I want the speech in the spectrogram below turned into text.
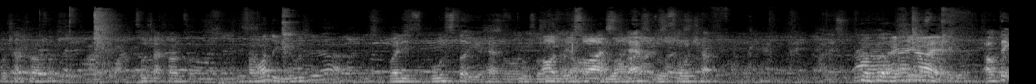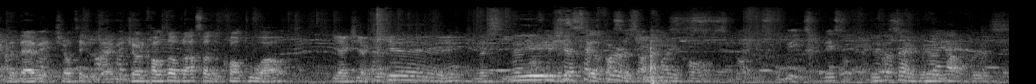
So chakra first. So chakra first. If I want to use it, yeah. When it's boosted, you have to. So Oh, you this have- You oh, have to nice. soul. Uh, Actually, nice. right. I'll take the damage. I'll take the damage. You want counter blast or to call two out? Yeah, actually, I can. Actually- Okay, let's see. No, you, you should attack first before you call. It's not, it's wait, it's based on You got time to build up first.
